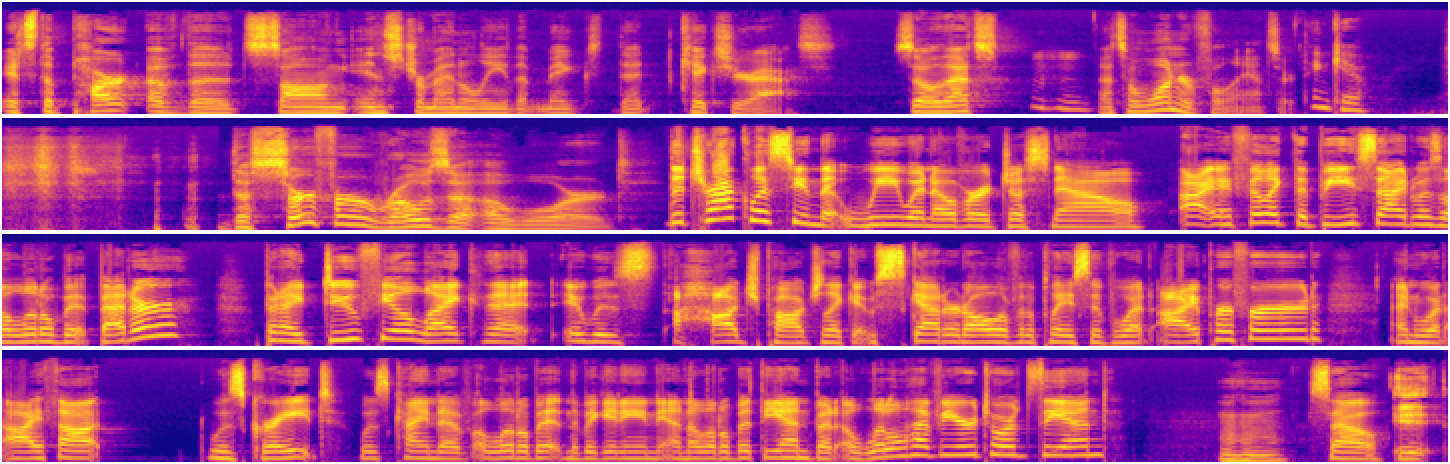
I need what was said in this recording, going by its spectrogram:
It's the part of the song instrumentally that makes that kicks your ass. So that's mm-hmm. that's a wonderful answer. Thank you. The Surfer Rosa Award. The track listing that we went over just now, I I feel like the B side was a little bit better, but I do feel like that it was a hodgepodge, like it was scattered all over the place of what I preferred and what I thought was great was kind of a little bit in the beginning and a little bit at the end, but a little heavier towards the end. Mm-hmm. So It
